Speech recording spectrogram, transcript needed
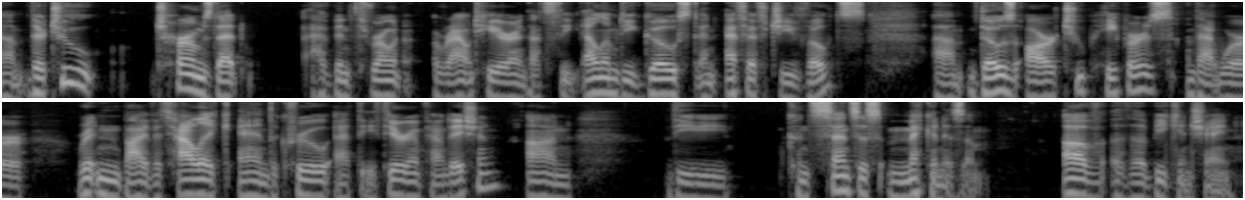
Um, there are two terms that have been thrown around here, and that's the LMD Ghost and FFG votes. Um, those are two papers that were written by Vitalik and the crew at the Ethereum Foundation on the consensus mechanism of the beacon chain.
